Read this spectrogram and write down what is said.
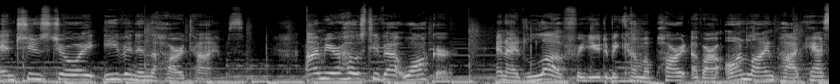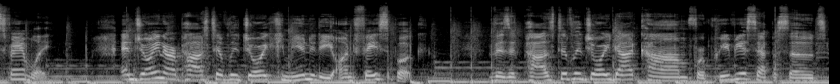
and choose joy even in the hard times. I'm your host, Yvette Walker, and I'd love for you to become a part of our online podcast family and join our Positively Joy community on Facebook. Visit positivelyjoy.com for previous episodes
